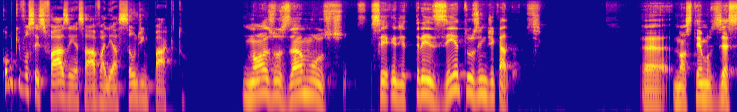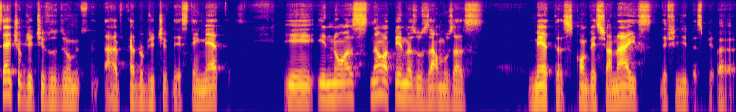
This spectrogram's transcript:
Como que vocês fazem essa avaliação de impacto? Nós usamos cerca de 300 indicadores. Uh, nós temos 17 objetivos do desenvolvimento sustentável, cada objetivo desse tem metas, e, e nós não apenas usamos as metas convencionais definidas pela,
